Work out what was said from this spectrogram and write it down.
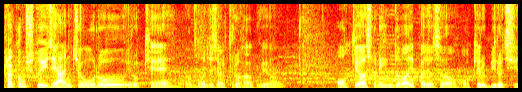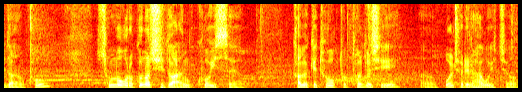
팔꿈치도 이제 안쪽으로 이렇게 어, 먼저 잘 들어가고요. 어깨와 손에 힘도 많이 빠져서 어깨로 밀어치지도 않고 손목으로 끊어치지도 않고 있어요. 가볍게 툭툭 털듯이 어, 볼 처리를 하고 있죠.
